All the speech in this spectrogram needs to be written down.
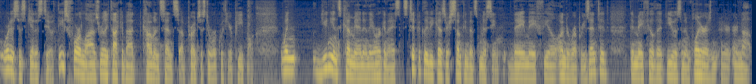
where does this get us to? These four laws really talk about common sense approaches to work with your people. When unions come in and they organize, it's typically because there's something that's missing. They may feel underrepresented. They may feel that you, as an employer, are, are not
